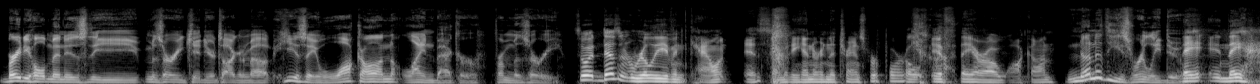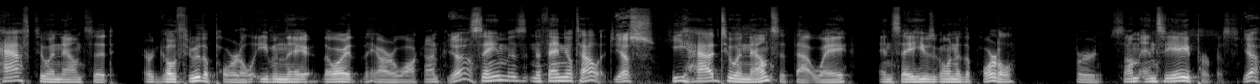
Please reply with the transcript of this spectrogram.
Brady Holtman is the Missouri kid you're talking about. He is a walk-on linebacker from Missouri. So it doesn't really even count as somebody entering the transfer portal if they are a walk on. None of these really do. They and they have to announce it or go through the portal, even they though they are a walk on. Yeah. Same as Nathaniel Talmadge. Yes. He had to announce it that way and say he was going to the portal for some NCAA purpose. Yeah.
